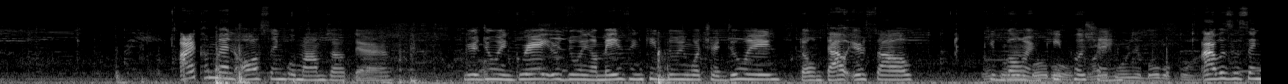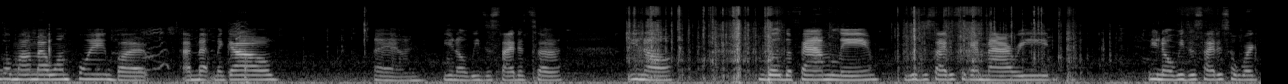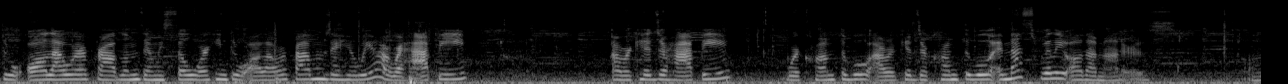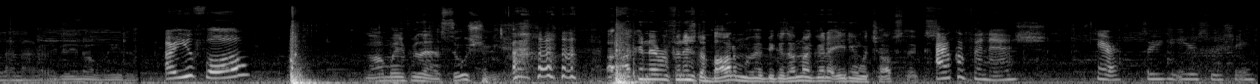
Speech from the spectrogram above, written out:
I commend all single moms out there. You're doing great. You're doing amazing. Keep doing what you're doing. Don't doubt yourself. Keep Don't your going. Keep bobo. Why you pushing. throwing your bobo for? I was a single mom at one point, but I met Miguel, and you know we decided to, you know, build a family. We decided to get married. You know, we decided to work through all our problems, and we're still working through all our problems. And here we are. We're happy. Our kids are happy. We're comfortable. Our kids are comfortable, and that's really all that matters. All that matters. later. Are you full? No, I'm waiting for that sushi. I, I can never finish the bottom of it because I'm not good at eating with chopsticks. I could finish. Here, so you can eat your sushi.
